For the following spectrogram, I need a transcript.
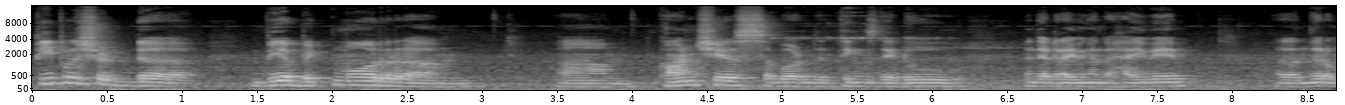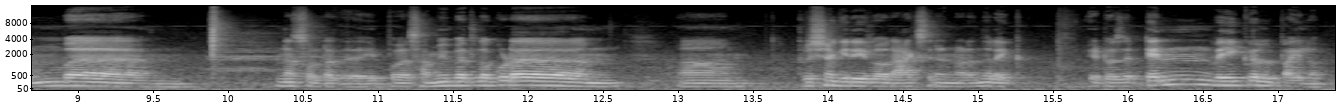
people should uh, be a bit more um, um, conscious about the things they do when they're driving on the highway. அது வந்து ரொம்ப என்ன சொல்கிறது இப்போ சமீபத்தில் கூட um, கிருஷ்ணகிரியில் ஒரு ஆக்சிடென்ட் நடந்து like it was a ten vehicle pileup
